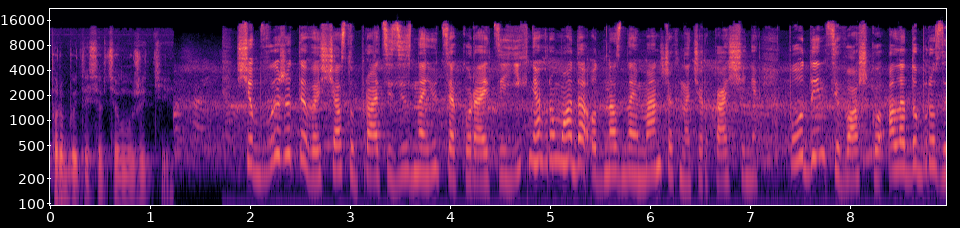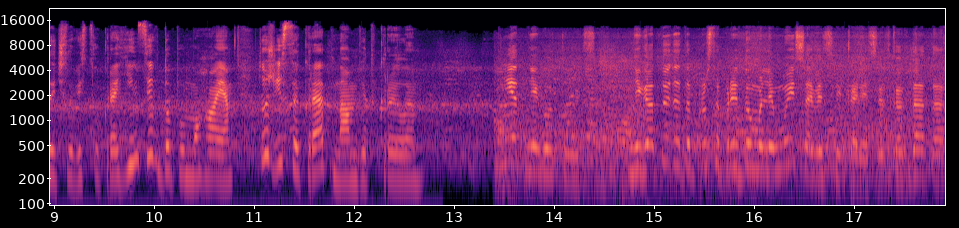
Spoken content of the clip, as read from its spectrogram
пробитися в цьому житті. Щоб вижити весь час у праці, зізнаються корейці. Їхня громада одна з найменших на Черкащині. Поодинці важко, але доброзичливість українців допомагає. Тож і секрет нам відкрили. Нет, не готовится. Не готовят, это просто придумали мы, советские корейцы. Вот когда-то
